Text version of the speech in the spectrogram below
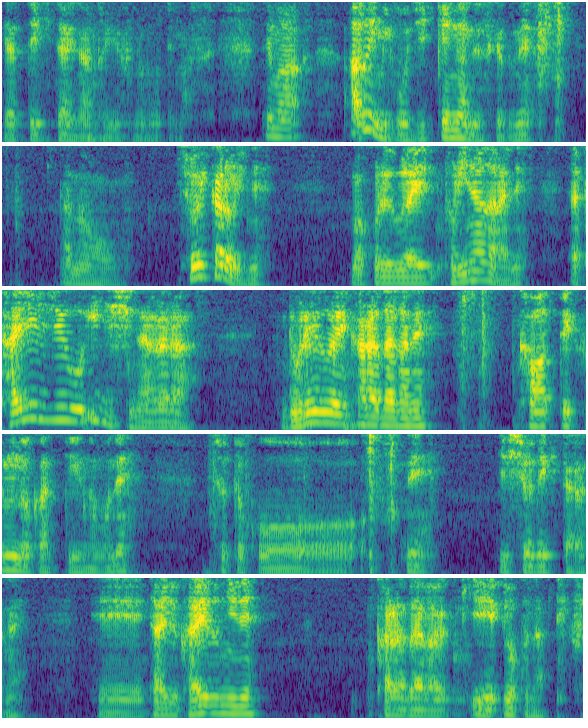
やっていきたいなというふうに思っています。で、まあ、ある意味こう実験なんですけどね、あの、消費カロリーね、まあこれぐらい取りながらね、体重を維持しながら、どれぐらい体がね、変わってくるのかっていうのもね、ちょっとこう、ね、実証できたらね、えー体重変えずにね、体が良くなってくる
